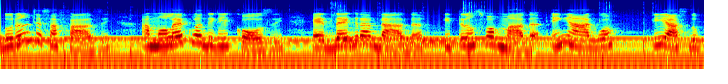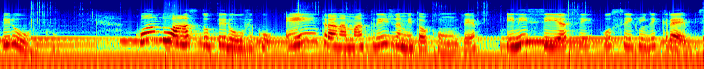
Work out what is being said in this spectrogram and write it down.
Durante essa fase, a molécula de glicose é degradada e transformada em água e ácido pirúvico. Quando o ácido pirúvico entra na matriz da mitocôndria, inicia-se o ciclo de Krebs.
